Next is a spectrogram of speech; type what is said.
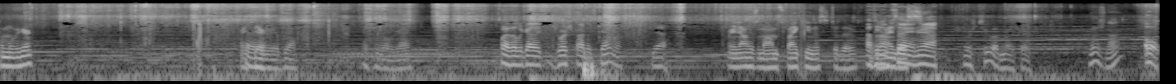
Come over here. Right there. he is, yeah. That's a little guy. Boy, the little guy that George got his camera. Yeah. Right now, his mom's flanking us to the That's what I'm behind saying, us. yeah. There's two of them right there. There's not. Oh,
